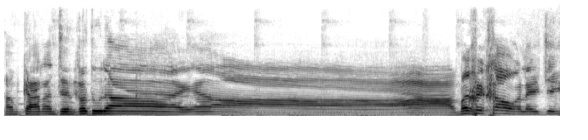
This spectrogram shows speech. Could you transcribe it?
ทำการอัญเชิญเข้าตู้ได้ ไม่ค่อยเข้าอะไรจริง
